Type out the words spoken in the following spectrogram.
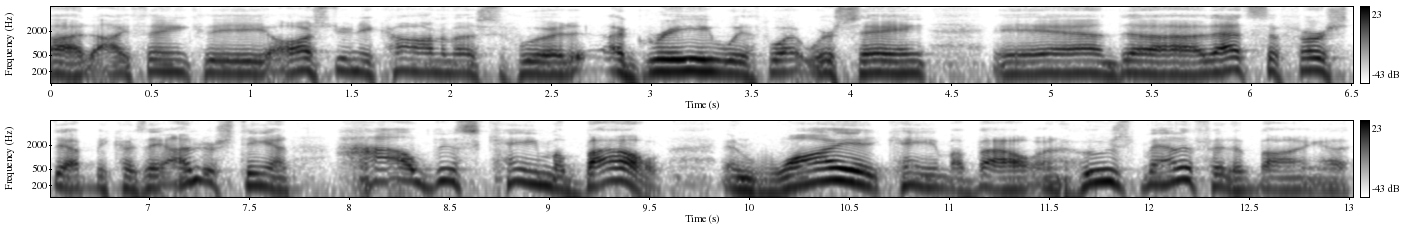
But I think the Austrian economists would agree with what we're saying, and uh, that's the first step because they understand how this came about and why it came about and who's benefited by it.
